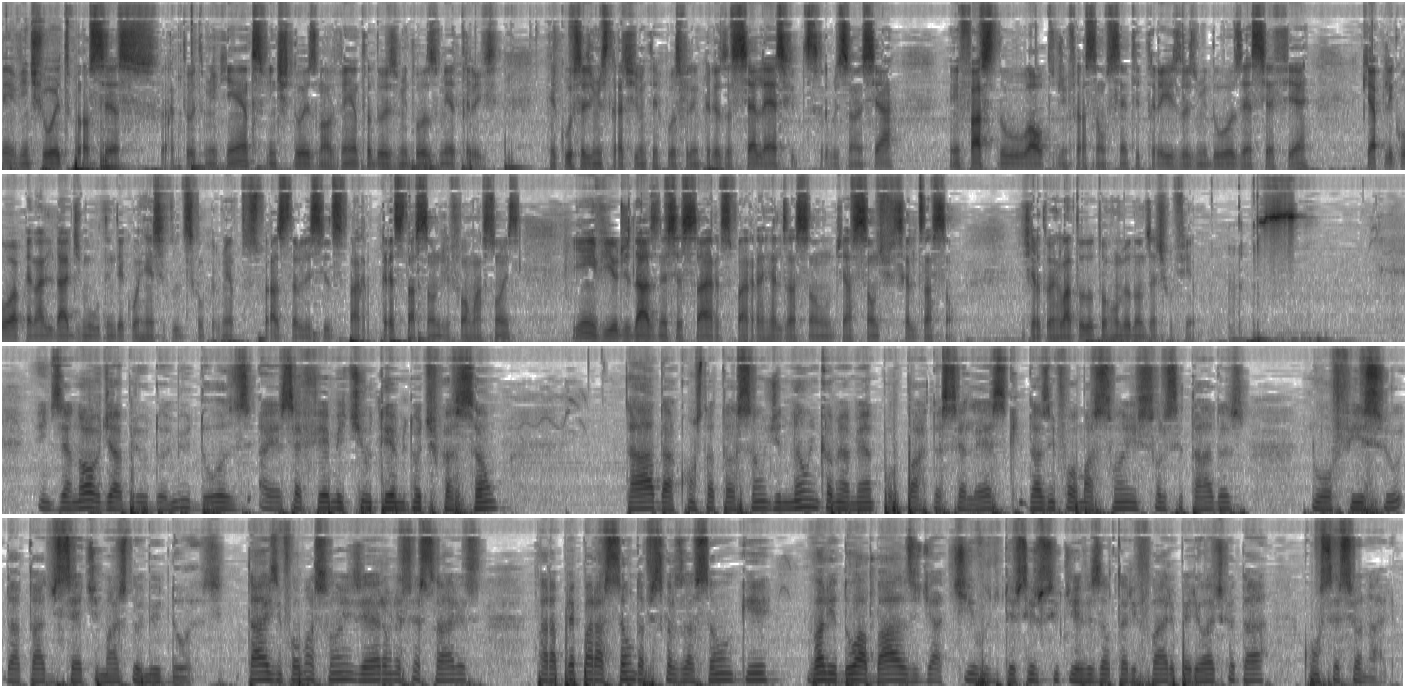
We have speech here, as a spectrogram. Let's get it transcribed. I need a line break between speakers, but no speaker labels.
Item 28, processo 48.500, 2290, 2012, 63. Recurso administrativo interposto pela empresa Celesc Distribuição S.A., em face do auto de infração 103-2012, SFE, que aplicou a penalidade de multa em decorrência do descumprimento dos prazos estabelecidos para prestação de informações e envio de dados necessários para a realização de ação de fiscalização. Diretor relator, Dr. Romeu Donizete Rufino.
Em 19 de abril de 2012, a SFE emitiu o termo de notificação dada a constatação de não encaminhamento por parte da Celesc das informações solicitadas no ofício datado de 7 de março de 2012. Tais informações eram necessárias para a preparação da fiscalização que validou a base de ativos do terceiro ciclo de revisão tarifária periódica da concessionária.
